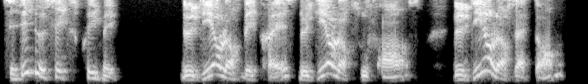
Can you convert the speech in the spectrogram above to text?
c'était de s'exprimer, de dire leur détresse, de dire leur souffrance, de dire leurs attentes,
